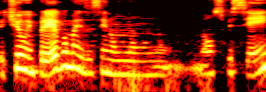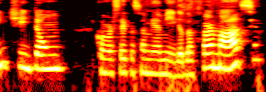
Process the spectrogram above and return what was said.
eu tinha um emprego, mas assim, não, não, não, não o suficiente. Então, conversei com essa minha amiga da farmácia.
